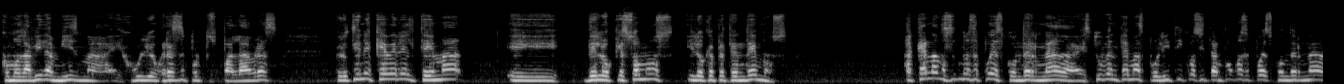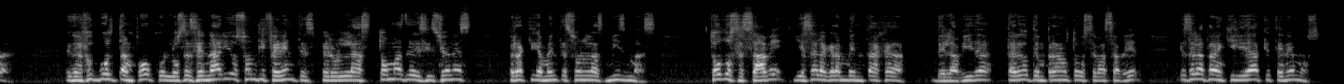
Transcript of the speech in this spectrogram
como la vida misma, eh, Julio, gracias por tus palabras, pero tiene que ver el tema de lo que somos y lo que pretendemos acá no, no, se puede esconder nada. Estuve en temas políticos y tampoco se puede esconder nada. En el fútbol tampoco. Los escenarios son diferentes, pero las tomas de decisiones prácticamente son las mismas. Todo se sabe y esa es la gran ventaja de la vida. Tarde o temprano todo se va a saber. Esa es la tranquilidad que tenemos,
